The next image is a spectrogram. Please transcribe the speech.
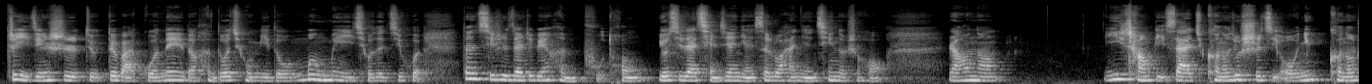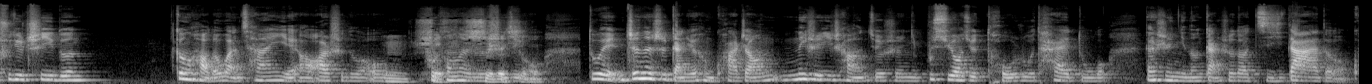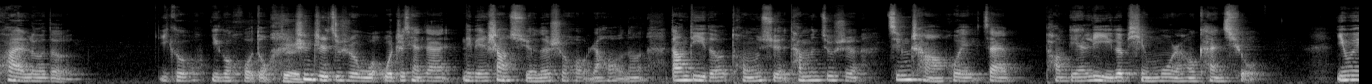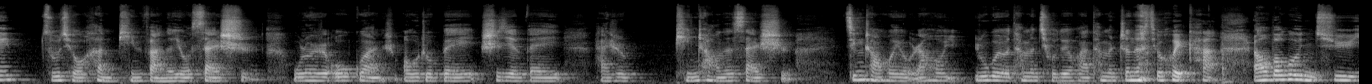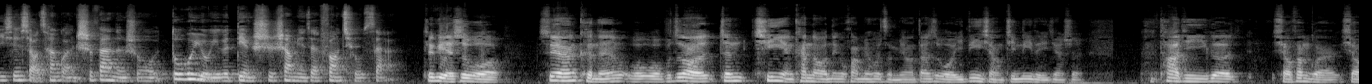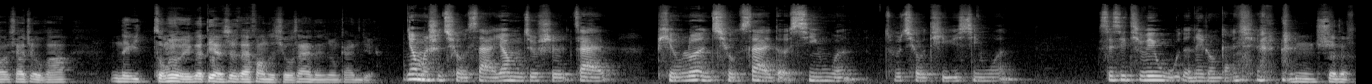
这已经是就对吧？国内的很多球迷都梦寐以求的机会，但其实在这边很普通，尤其在前些年 C 罗还年轻的时候。然后呢，一场比赛就可能就十几欧，你可能出去吃一顿更好的晚餐也要二十多欧，嗯，普通的就是十的，几欧。。对你真的是感觉很夸张，那是一场就是你不需要去投入太多，但是你能感受到极大的快乐的一个一个活动。甚至就是我我之前在那边上学的时候，然后呢，当地的同学他们就是经常会在旁边立一个屏幕，然后看球，因为足球很频繁的有赛事，无论是欧冠、什么欧洲杯、世界杯，还是平常的赛事。经常会有，然后如果有他们球队的话，他们真的就会看。然后包括你去一些小餐馆吃饭的时候，都会有一个电视上面在放球赛。这个也是我，虽然可能我我不知道真亲眼看到那个画面会怎么样，但是我一定想经历的一件事，踏进一个小饭馆、小小酒吧，那总有一个电视在放着球赛的那种感觉。要么是球赛，要么就是在评论球赛的新闻，足球体育新闻，CCTV 五的那种感觉。嗯，是的，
